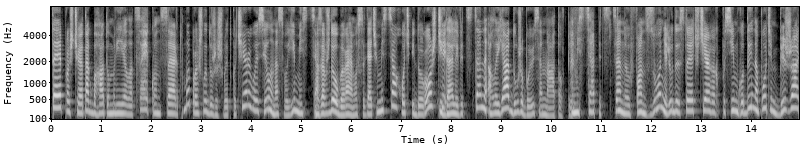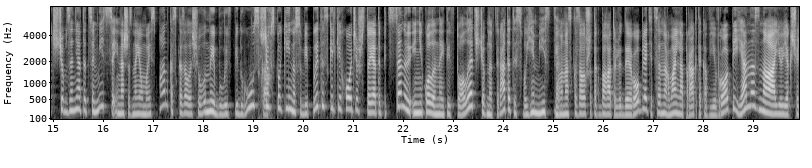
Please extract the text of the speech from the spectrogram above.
те, про що я так багато мріяла. Цей концерт. Ми пройшли дуже швидко чергу і сіли на свої місця. Ми завжди обираємо сидячі місця, хоч і дорожчі, і далі від сцени, але я дуже боюся натовпів. А місця під сценою в фан-зоні люди стоять в чергах по 7 годин, а потім біжать, щоб зайняти це місце. І наша знайома іспанка сказала, що вони були в підгузках, щоб спокійно собі пити скільки хочеш, стояти під сценою і ніколи не йти в туалет, щоб не втратити своє місце. І вона сказала, що так багато людей роблять, і це нормальна практика в Європі. Я не знаю, якщо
